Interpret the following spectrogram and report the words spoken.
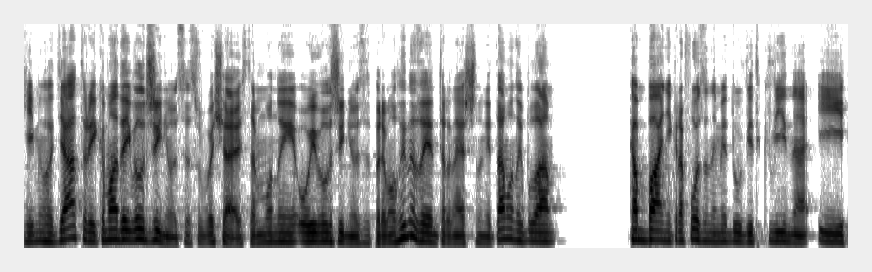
Геймі Гладіатори і команда Evil Genius, вибачаюсь. Там вони у Evil Genius перемогли на The International, там у них була камбані Крафоза на міду від Квіна і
